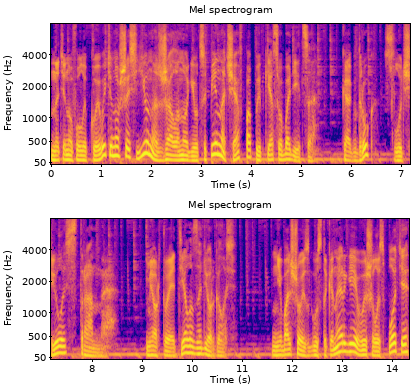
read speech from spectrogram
Натянув улыбку и вытянувшись, Юна сжала ноги у цепи, начав попытки освободиться. Как вдруг случилось странное. Мертвое тело задергалось. Небольшой сгусток энергии вышел из плоти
